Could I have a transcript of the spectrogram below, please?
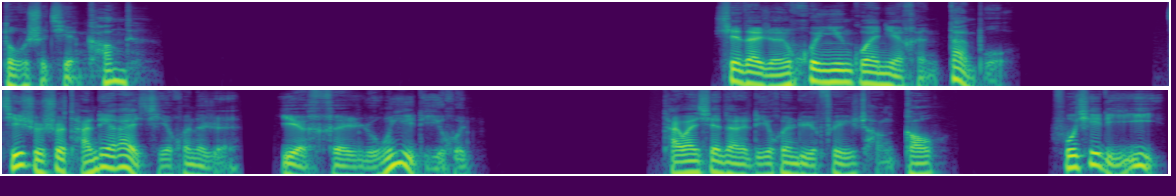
都是健康的。现在人婚姻观念很淡薄，即使是谈恋爱结婚的人，也很容易离婚。台湾现在的离婚率非常高，夫妻离异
